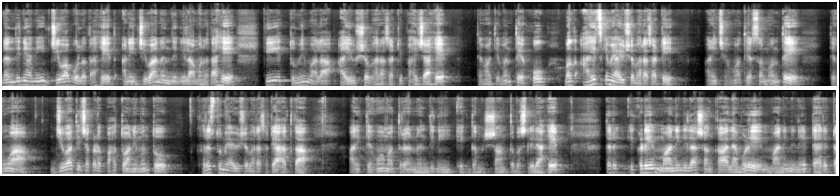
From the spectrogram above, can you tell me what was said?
नंदिनी आणि जीवा बोलत आहेत आणि जीवा नंदिनीला म्हणत आहे की तुम्ही मला आयुष्यभरासाठी पाहिजे आहे. तेव्हा ती म्हणते हो मग आहेच की मी आयुष्यभरासाठी? आणि जेव्हा ती असं म्हणते तेव्हा जीवा तिच्याकडं पाहतो आणि म्हणतो खरंच तुम्ही आयुष्यभरासाठी आहात का? आणि तेव्हा मात्र नंदिनी एकदम शांत बसलेली आहे. तर इकडे मानिनीला शंका आल्यामुळे मानिनीने डायरेक्ट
